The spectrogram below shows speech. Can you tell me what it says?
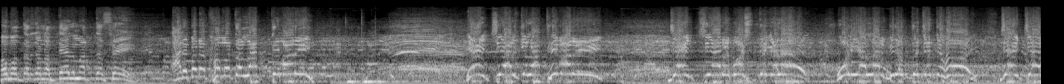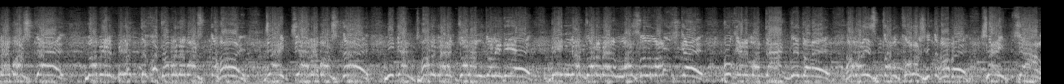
ক্ষমতার জন্য তেল মারতেছে। আরে বেটা ক্ষমতা লাগতে মারি। এই লাথি চেয়ারে বসতে গেলে বিরুদ্ধে যেতে হয়। চেয়ারে নবীর বিরুদ্ধে কথা বলে বসতে হয়। চেয়ারে নিজের ধর্মের দিয়ে ধর্মের মুসল মানুষকে বুকের মধ্যে ধরে আমার ইসলাম কলুষিত হবে। সেই চেয়ার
